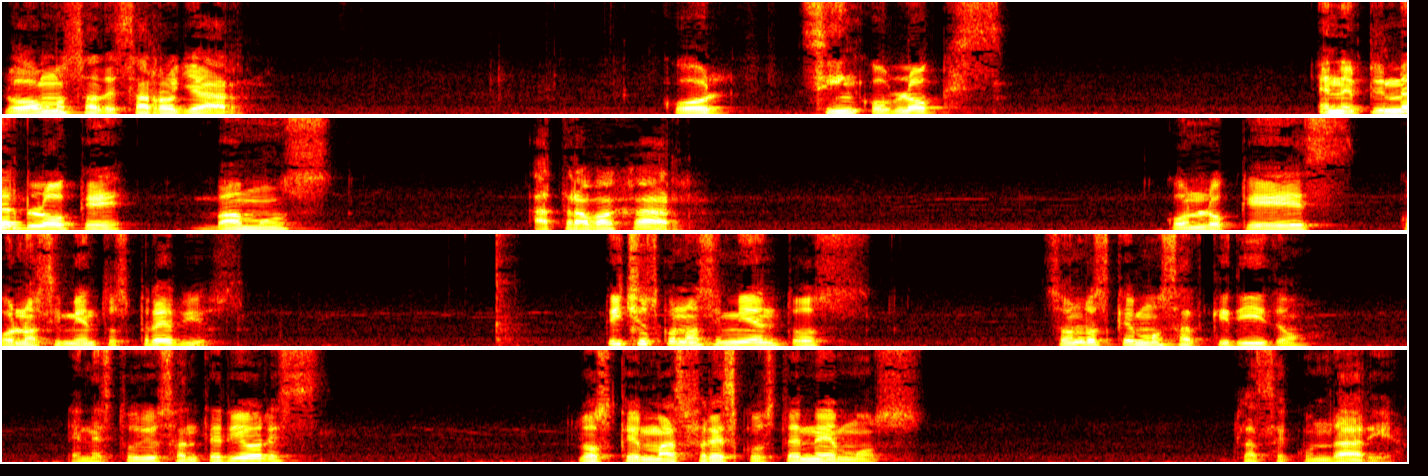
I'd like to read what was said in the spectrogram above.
lo vamos a desarrollar con cinco bloques. En el primer bloque vamos a trabajar con lo que es conocimientos previos. Dichos conocimientos son los que hemos adquirido en estudios anteriores, los que más frescos tenemos, la secundaria.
